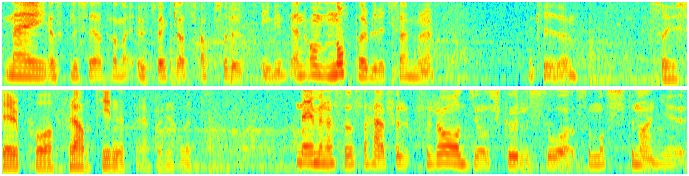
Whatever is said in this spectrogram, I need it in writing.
nej, jag skulle säga att han har utvecklats absolut inget. Om något har det blivit sämre med tiden. Så hur ser du på framtiden för det här programmet? Nej men alltså så här för, för radions skull så, så måste man ju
